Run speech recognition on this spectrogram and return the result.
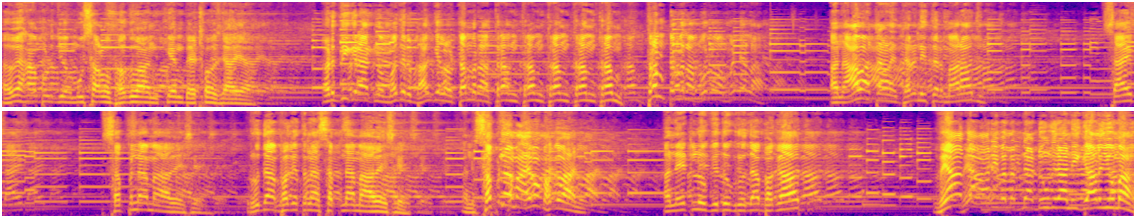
હવે સાંભળજો, મુસાળો ભગવાન કેમ બેઠો છે આયા? અડધી રાતનો મધર ભાગેલો ટમરા, ત્રમ ત્રમ ત્રમ ત્રમ ત્રમ ત્રમ ટમરા બોલવા માંડેલા અને આવા ટાણે ધરણીધર મહારાજ સાહેબ સપનામાં આવે છે. રુદા ભગતના સપનામાં આવે છે. અને સપનામાં આવ્યો ભગવાન. અને એટલું કીધું રુદા ભગત ગાળીઓમાં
